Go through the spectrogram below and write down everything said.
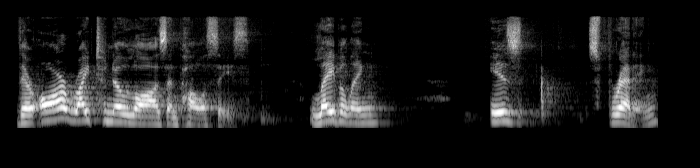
There are right to know laws and policies. Labeling is spreading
